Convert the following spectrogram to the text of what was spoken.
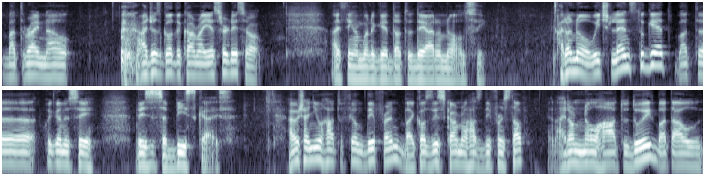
but right now I just got the camera yesterday so I think I'm gonna get that today. I don't know. I'll see. I don't know which lens to get but uh, we're gonna see. This is a beast guys. I wish I knew how to film different because this camera has different stuff and I don't know how to do it but I'll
